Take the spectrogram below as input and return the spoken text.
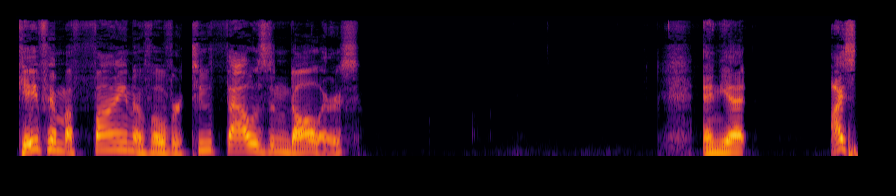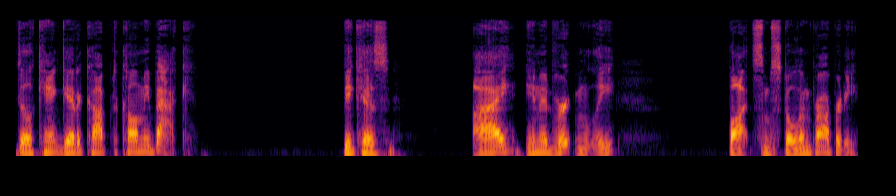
gave him a fine of over $2,000, and yet I still can't get a cop to call me back because I inadvertently bought some stolen property.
